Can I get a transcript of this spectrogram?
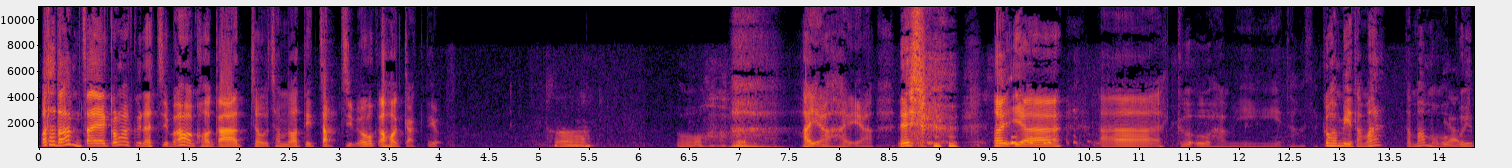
我头头唔制啊，讲话过来接，我框架就差唔多第十接，我讲好格掉，哈，哦。系啊系啊，你系啊，诶，个有下面，个下面头妈头妈毛毛龟，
